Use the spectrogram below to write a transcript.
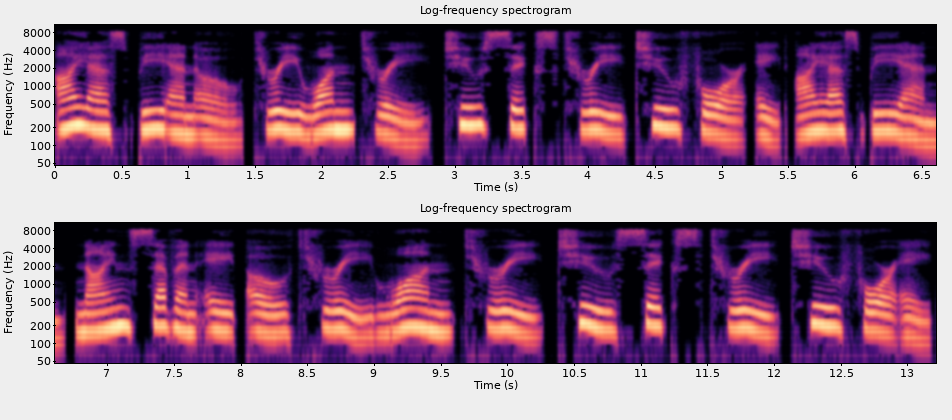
ISBN 0-313-26324-8 ISBN 978-0313-26324-8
